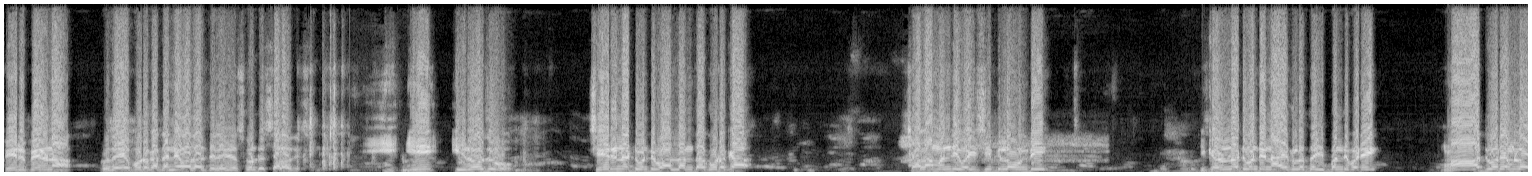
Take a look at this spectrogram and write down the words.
పేరు పేరున హృదయపూర్వక ధన్యవాదాలు తెలియజేసుకుంటూ సెలవు తీసుకుంటాను ఈ- ఈరోజు చేరినటువంటి వాళ్ళంతా కూడా చాలా మంది వైసీపీలో ఉండి ఇక్కడ ఉన్నటువంటి నాయకులతో ఇబ్బంది పడి మా ఆధ్వర్యంలో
